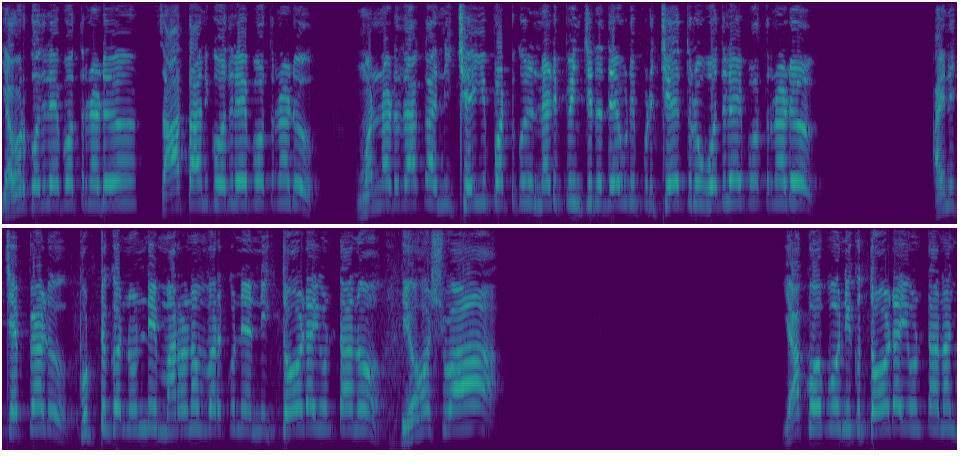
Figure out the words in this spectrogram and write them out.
ఎవరికి వదిలేయబోతున్నాడు? సాతానికి వదిలేయబోతున్నాడు. మొన్నటి దాకా నీ చెయ్యి పట్టుకుని నడిపించిన దేవుడు ఇప్పుడు చేతులు వదిలేయబోతున్నాడు. ఆయన చెప్పాడు పుట్టుక నుండి మరణం వరకు నేను నీకు తోడై ఉంటాను. యహోష్వా యాకోబు నీకు తోడై ఉంటానని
